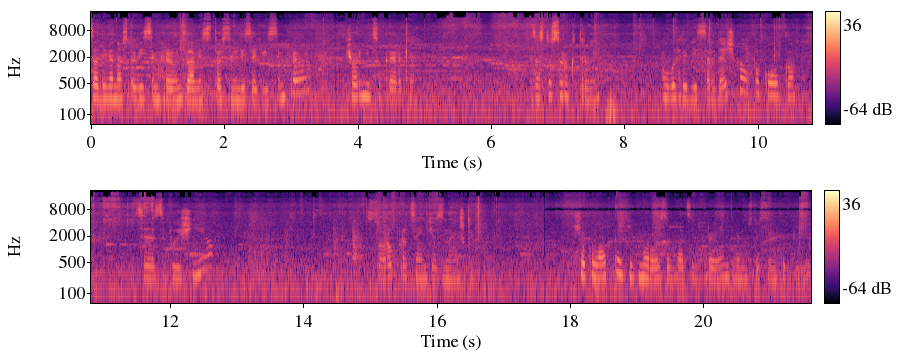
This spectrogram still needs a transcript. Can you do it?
За 98 гривень замість 178 гривень. Чорні цукерки. За 143 у вигляді сердечка упаковка. Це з вишнею. 40% знижки. Шоколадка Дід Мороз за 20 гривень 97 копійок.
